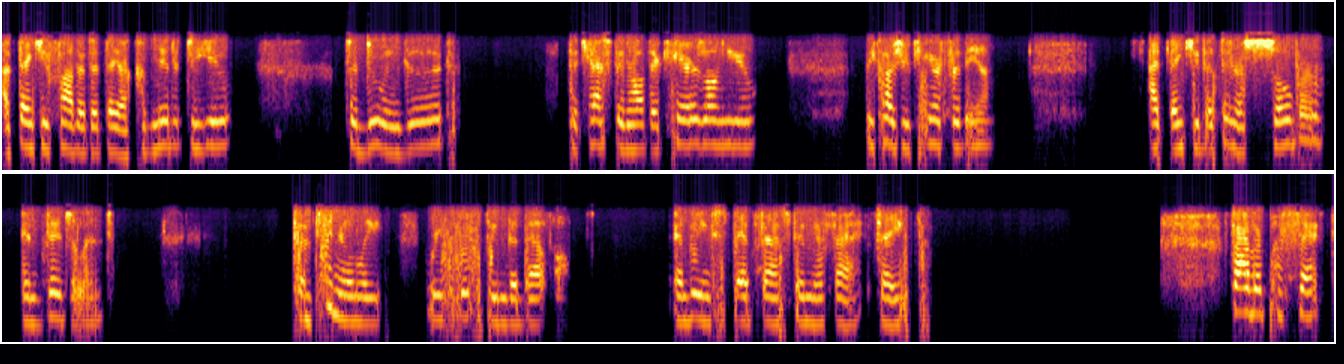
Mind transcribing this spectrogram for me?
I thank you, Father, that they are committed to you, to doing good, to casting all their cares on you, because you care for them. I thank you that they are sober and vigilant, continually resisting the devil and being steadfast in their faith. Father, perfect,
